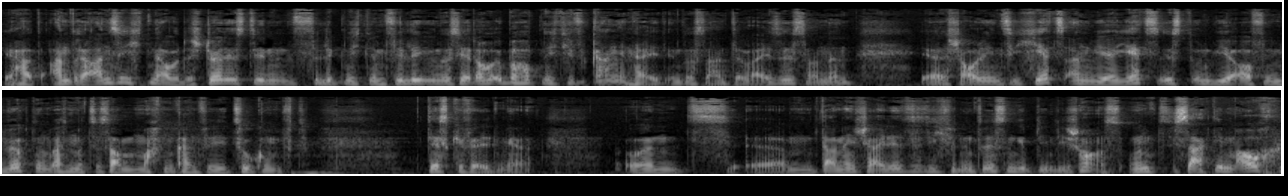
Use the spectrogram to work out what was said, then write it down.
er hat andere Ansichten, aber das stört es den Philipp nicht. Den Philipp interessiert auch überhaupt nicht die Vergangenheit, interessanterweise, sondern er schaut ihn sich jetzt an, wie er jetzt ist und wie er auf ihn wirkt und was man zusammen machen kann für die Zukunft. Das gefällt mir. Und ähm, dann entscheidet er sich für den Drissen, gibt ihm die Chance. Und sagt ihm auch,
